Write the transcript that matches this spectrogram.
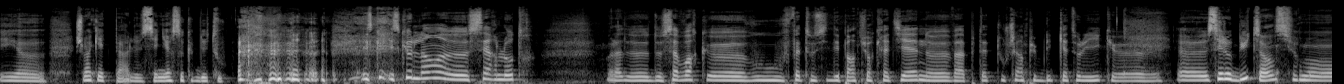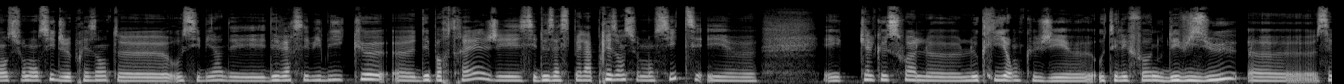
et je m'inquiète pas, le Seigneur s'occupe de tout. est-ce que, est-ce que l'un sert l'autre? Voilà, de, de, savoir que vous faites aussi des peintures chrétiennes euh, va peut-être toucher un public catholique. Euh. Euh, c'est le but. Hein. Sur mon sur mon site, je présente euh, aussi bien des, des versets bibliques que des portraits. J'ai ces deux aspects-là présents sur mon site et et quel que soit le, le client que j'ai au téléphone ou des visus, ça,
